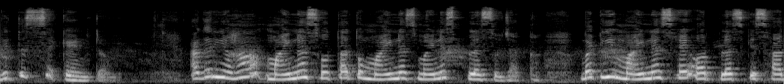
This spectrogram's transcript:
with second term अगर यहाँ माइनस होता तो माइनस माइनस प्लस हो जाता. बट ये माइनस है और प्लस के साथ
